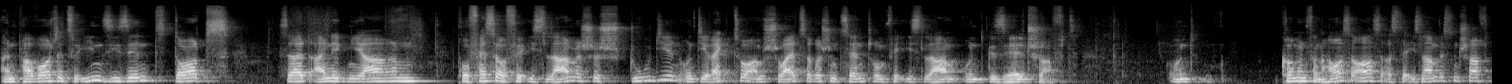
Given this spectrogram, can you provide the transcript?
Ein paar Worte zu Ihnen. Sie sind dort seit einigen Jahren Professor für islamische Studien und Direktor am Schweizerischen Zentrum für Islam und Gesellschaft und kommen von Haus aus aus der Islamwissenschaft,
